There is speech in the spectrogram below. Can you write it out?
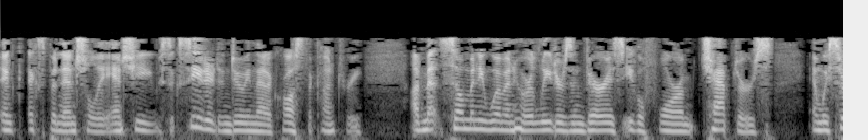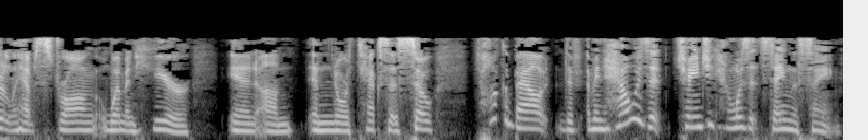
and exponentially, and she succeeded in doing that across the country. I've met so many women who are leaders in various Eagle Forum chapters, and we certainly have strong women here in um, in North Texas. So, talk about the. I mean, how is it changing? How is it staying the same?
